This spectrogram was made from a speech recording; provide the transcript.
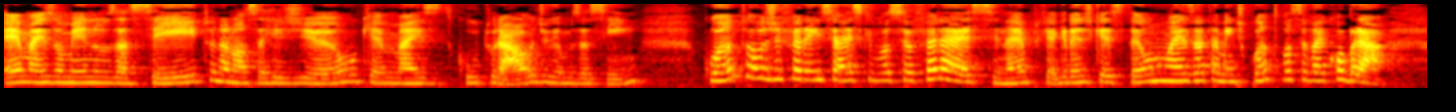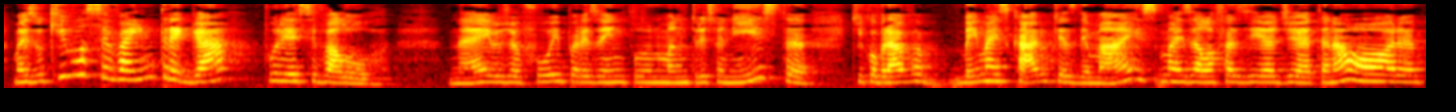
é mais ou menos aceito na nossa região, o que é mais cultural, digamos assim, quanto aos diferenciais que você oferece, né? Porque a grande questão não é exatamente quanto você vai cobrar, mas o que você vai entregar por esse valor né? Eu já fui, por exemplo, numa nutricionista que cobrava bem mais caro que as demais, mas ela fazia a dieta na hora.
